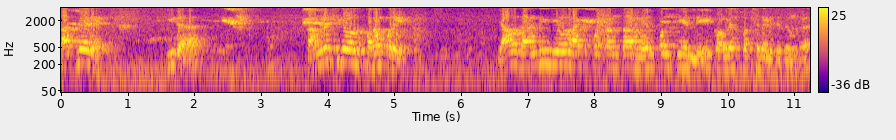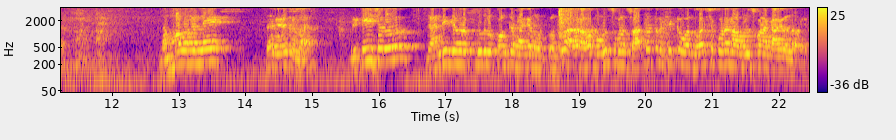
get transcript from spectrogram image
ಆದ್ಮೇಲೆ ಈಗ ಕಾಂಗ್ರೆಸ್ಸಿಗೆ ಒಂದು ಪರಂಪರೆ ಯಾವ ಗಾಂಧೀಜಿಯವರು ಹಾಕಿಕೊಟ್ಟಂತ ಮೇಲ್ಪಂಕ್ತಿಯಲ್ಲಿ ಕಾಂಗ್ರೆಸ್ ಪಕ್ಷ ನಡೀತಿದೆ ಅಂದ್ರೆ, ನಮ್ಮವರನ್ನೇ ಸರ್ ಹೇಳಿದ್ರಲ್ಲ, ಬ್ರಿಟಿಷರು ಗಾಂಧೀಜಿಯವರ ಕೂದಲು ಕೊಂಕದ ಹಾಗೆ ನೋಡ್ಕೊಂಡ್ರು, ಆದ್ರೆ ಅವ್ರನ್ನ ಉಳಿಸ್ಕೊಂಡು ಸ್ವಾತಂತ್ರ್ಯ ಸಿಕ್ಕ ಒಂದು ವರ್ಷ ಕೂಡ ನಾವು ಉಳಿಸ್ಕೊಳಕ್ ಆಗಲಿಲ್ಲ ಅವ್ರಿಗೆ.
